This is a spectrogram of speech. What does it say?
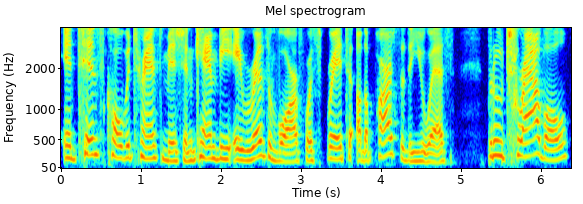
intense COVID transmission can be a reservoir for spread to other parts of the U.S. through travel,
